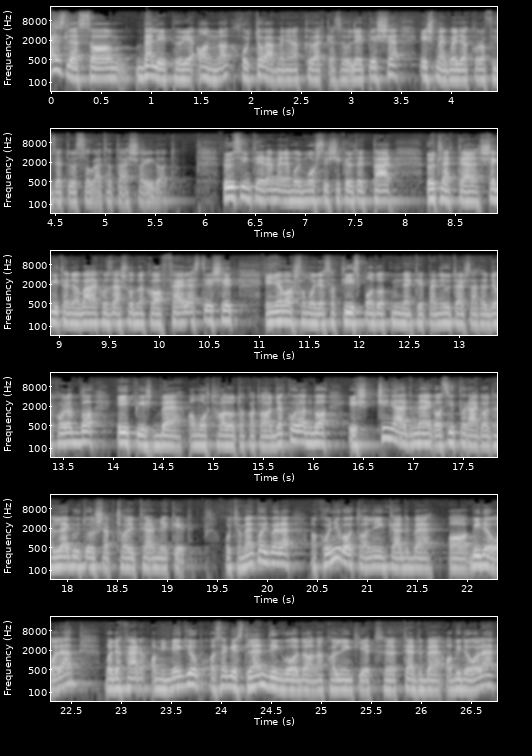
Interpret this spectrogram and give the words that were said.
ez lesz a belépője annak, hogy tovább menjen a következő lépése, és megvegye akkor a fizetőszolgáltatásaidat. Őszintén remélem, hogy most is sikerült egy pár ötlettel segíteni a vállalkozásodnak a fejlesztését. Én javaslom, hogy ezt a 10 pontot mindenképpen ültesd át a gyakorlatba, építsd be a most hallottakat a gyakorlatba, és csináld meg az iparágad legütősebb csali termékét. Hogyha meg vagy vele, akkor nyugodtan linkeld be a videó alá, vagy akár, ami még jobb, az egész landing oldalnak a linkjét tedd be a videó alá,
